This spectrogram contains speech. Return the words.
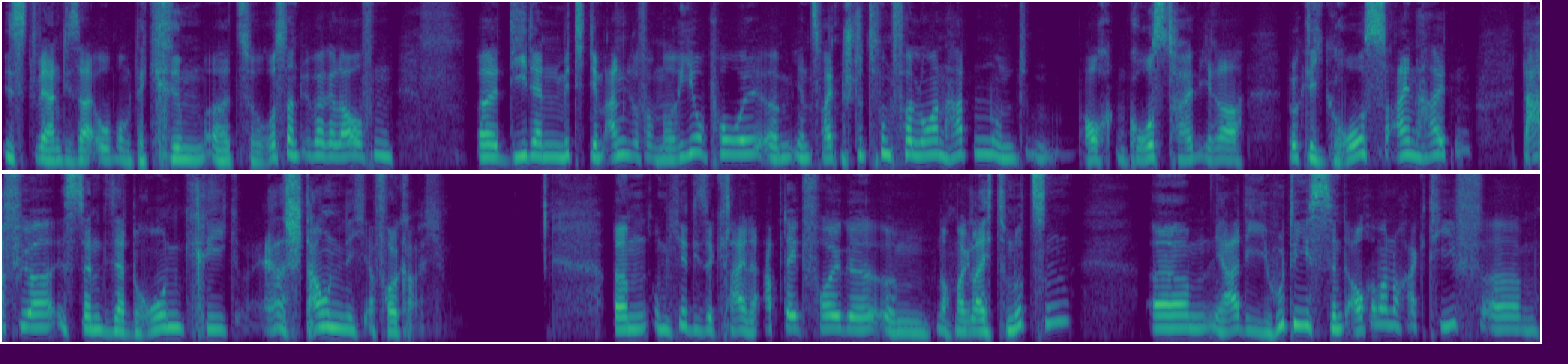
ist während dieser Eroberung der Krim äh, zu Russland übergelaufen. Äh, die denn mit dem Angriff auf Mariupol ähm, ihren zweiten Stützpunkt verloren hatten und auch einen Großteil ihrer wirklich Großeinheiten. Dafür ist dann dieser Drohnenkrieg erstaunlich erfolgreich. Ähm, um hier diese kleine Update-Folge ähm, nochmal gleich zu nutzen. Ähm, ja, die Houthis sind auch immer noch aktiv. Ähm,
